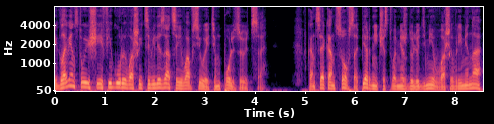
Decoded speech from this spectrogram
и главенствующие фигуры вашей цивилизации вовсю этим пользуются. В конце концов, соперничество между людьми в ваши времена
